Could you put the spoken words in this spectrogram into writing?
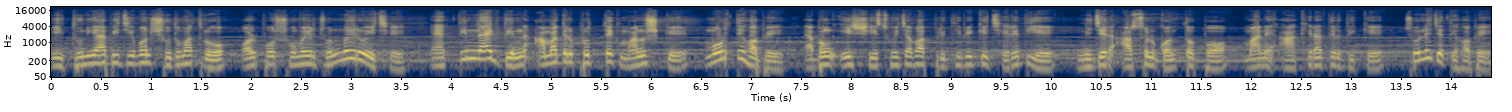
এই দুনিয়াবি জীবন শুধুমাত্র অল্প সময়ের জন্যই রয়েছে। একদিন না একদিন আমাদের প্রত্যেক মানুষকে মরতে হবে এবং এই শেষ হয়ে যাওয়া পৃথিবীকে ছেড়ে দিয়ে নিজের আসল গন্তব্য মানে আখেরাতের দিকে চলে যেতে হবে।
